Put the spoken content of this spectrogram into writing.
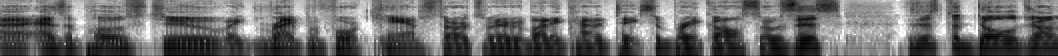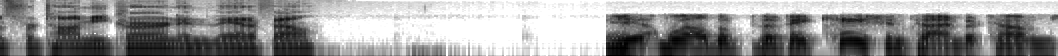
uh, as opposed to like right before camp starts when everybody kind of takes a break. Also, is this is this the doldrums for Tommy Curran in the NFL? Yeah, well, the the vacation time becomes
